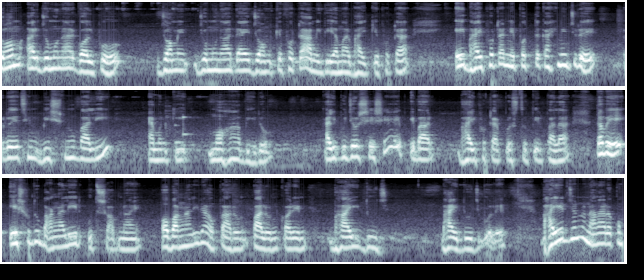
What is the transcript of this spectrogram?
যম আর যমুনার গল্প, যমে যমুনা দেয় যমকে ফোঁটা, আমি দিই আমার ভাইকে ফোঁটা, এই ভাইফোঁটার নেপথ্য কাহিনী জুড়ে রয়েছেন বিষ্ণু বালি, এমনকি মহাবীরও। কালী পুজোর শেষে এবার ভাইফোঁটার প্রস্তুতির পালা। তবে এ শুধু বাঙালির উৎসব নয়, অবাঙালিরাও পালন পালন করেন ভাই দুজ ভাই দুজ বলে। ভাইয়ের জন্য নানা রকম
